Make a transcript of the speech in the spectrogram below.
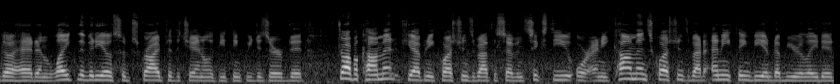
go ahead and like the video, subscribe to the channel if you think we deserved it. Drop a comment if you have any questions about the 760 or any comments, questions about anything BMW related.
